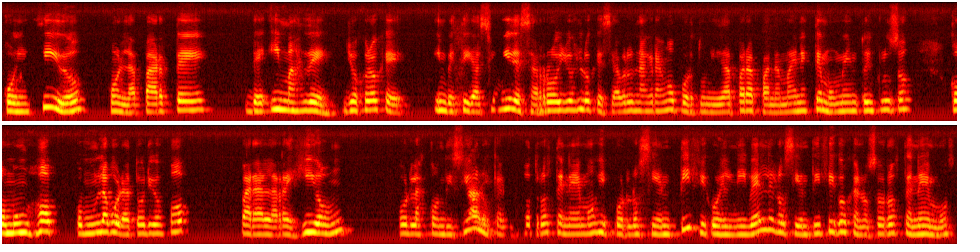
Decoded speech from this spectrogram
coincido con la parte de I. Yo creo que investigación y desarrollo es lo que se abre una gran oportunidad para Panamá en este momento, incluso como un hub, como un laboratorio hub para la región por las condiciones que nosotros tenemos y por los científicos, el nivel de los científicos que nosotros tenemos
